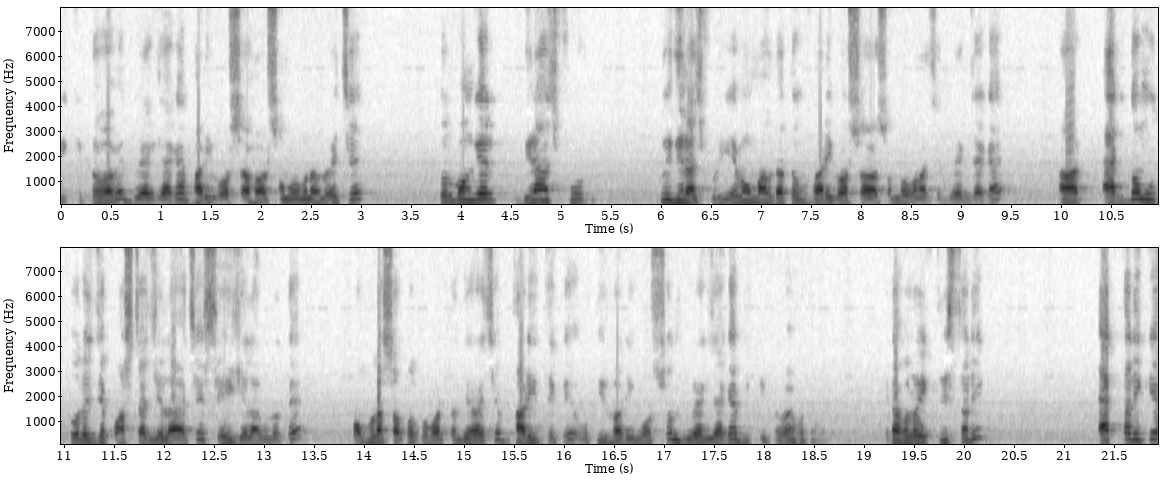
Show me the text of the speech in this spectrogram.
বিক্ষিপ্তভাবে দু এক জায়গায় ভারী বর্ষা হওয়ার সম্ভাবনা রয়েছে। উত্তরবঙ্গের দিনাজপুর, দুই দিনাজপুরি এবং মালদাতেও ভারী বর্ষা হওয়ার সম্ভাবনা আছে দু এক জায়গায়। আর একদম উত্তরের যে পাঁচটা জেলা আছে, সেই জেলাগুলোতে কমলা সতর্কবার্তা দেওয়া হয়েছে। ভারী থেকে অতি ভারী বর্ষণ দু এক জায়গায় বিক্ষিপ্তভাবে হতে পারে। এটা হলো একত্রিশ তারিখ। এক তারিখে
